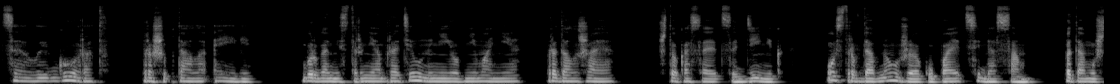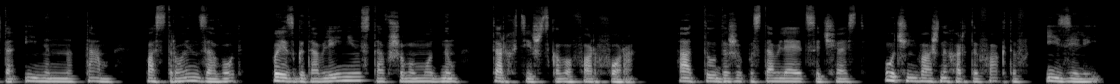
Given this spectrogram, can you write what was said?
«Целый город», — прошептала Эйви. Бургомистр не обратил на нее внимания, продолжая. «Что касается денег, остров давно уже окупает себя сам, потому что именно там построен завод по изготовлению ставшего модным тархтишского фарфора. Оттуда же поставляется часть очень важных артефактов и зелий.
